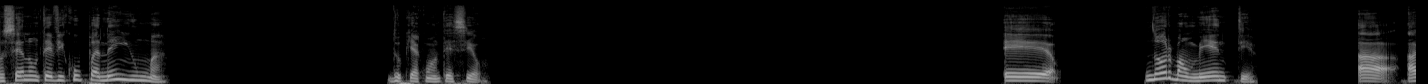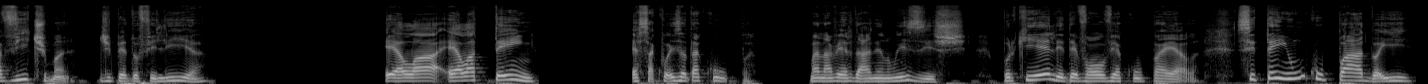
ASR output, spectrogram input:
Você não teve culpa nenhuma do que aconteceu. É, normalmente, a, a vítima de pedofilia ela, ela tem essa coisa da culpa mas na verdade não existe, porque ele devolve a culpa a ela. Se tem um culpado aí,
